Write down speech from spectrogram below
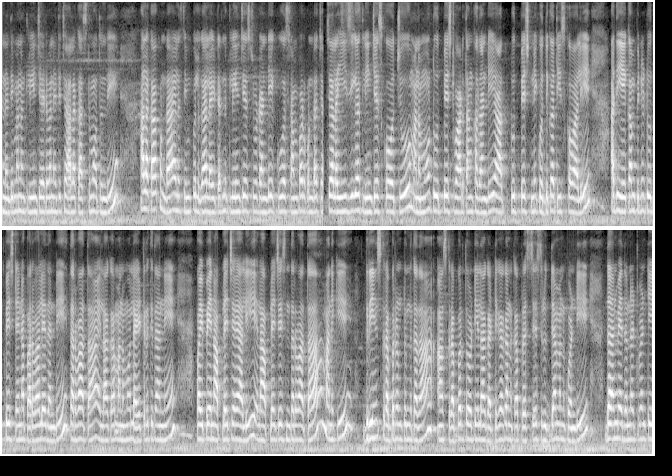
అనేది మనం క్లీన్ చేయడం అనేది చాలా కష్టమవుతుంది. అలా కాకుండా ఇలా సింపుల్గా లైటర్ని క్లీన్ చేసి చూడండి. ఎక్కువ శ్రమ పడకుండా చాలా ఈజీగా క్లీన్ చేసుకోవచ్చు. మనము టూత్పేస్ట్ వాడతాం కదండి. ఆ టూత్పేస్ట్ని కొద్దిగా తీసుకోవాలి. అది ఏ కంపెనీ టూత్పేస్ట్ అయినా పర్వాలేదండి. తర్వాత ఇలాగా మనము లైటర్కి దాన్ని పై పైన అప్లై చేయాలి. ఇలా అప్లై చేసిన తర్వాత మనకి గ్రీన్ స్క్రబ్బర్ ఉంటుంది కదా ఆ స్క్రబ్బర్ తోటి ఇలా గట్టిగా కనుక ప్రెస్ చేసి రుద్దామనుకోండి దాని మీద ఉన్నటువంటి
